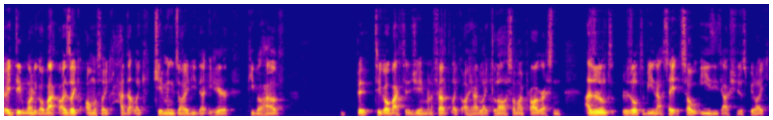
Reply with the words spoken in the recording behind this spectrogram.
I didn't want to go back. I was like almost like had that like gym anxiety that you hear people have to go back to the gym, and I felt like I had like lost all my progress. And as a result, result of being that state, it's so easy to actually just be like,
